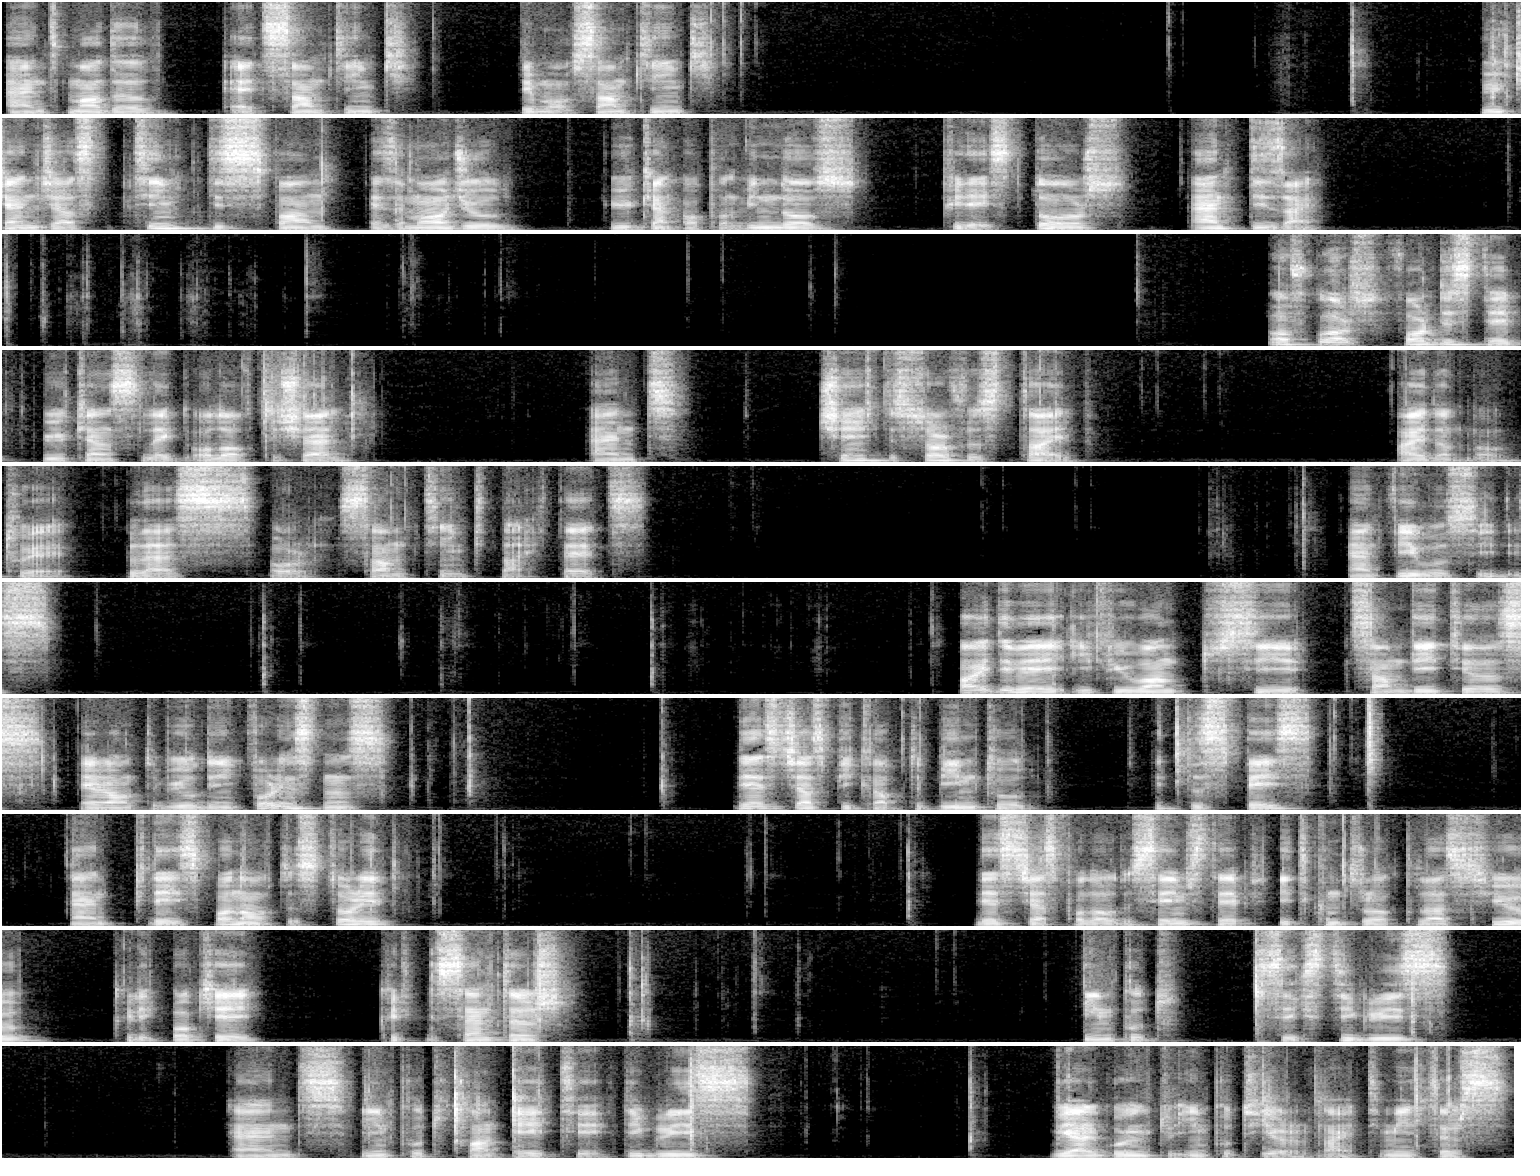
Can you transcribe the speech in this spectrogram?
and model add something remove something. You can just think this one as a module. You can open windows place doors and design. Of course, for this step, you can select all of the shell and change the surface type. I don't know, to a plus or something like that. And we will see this. By the way, if you want to see some details around the building, for instance, let's just pick up the beam tool, hit the space, and place one of the story Let's just follow the same step. Hit Ctrl plus U, click OK, click the center, input 6 degrees, and input 180 degrees. We are going to input here 90 meters.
